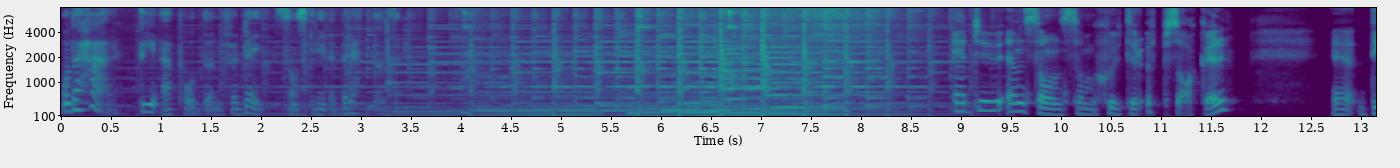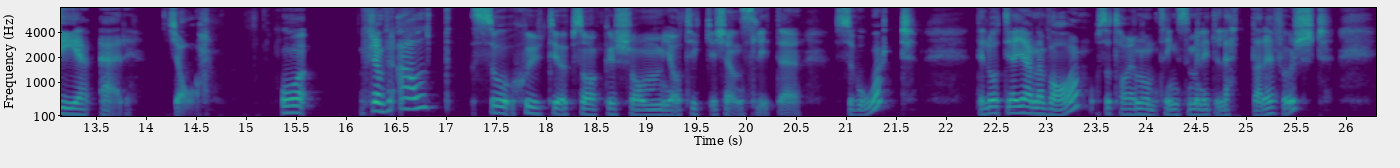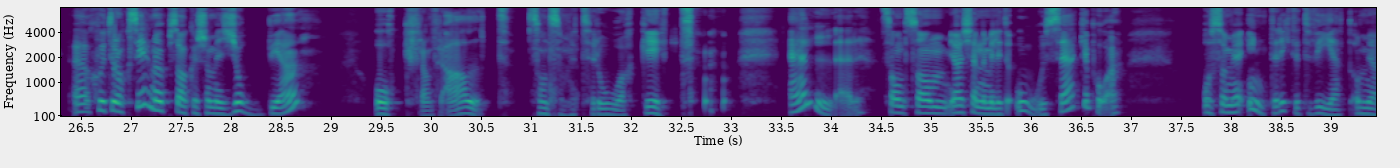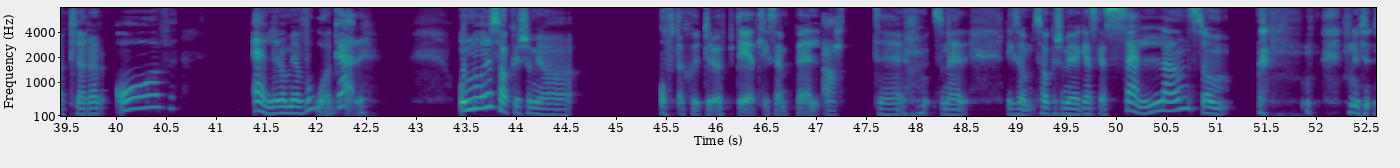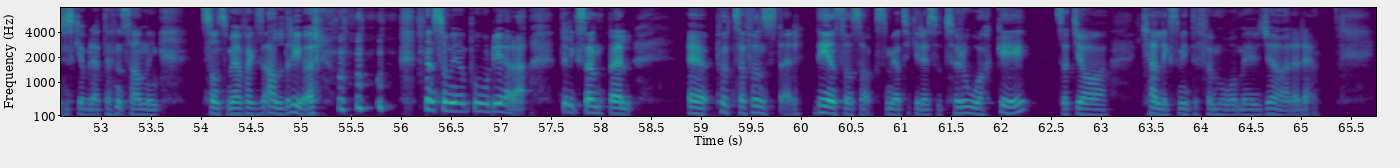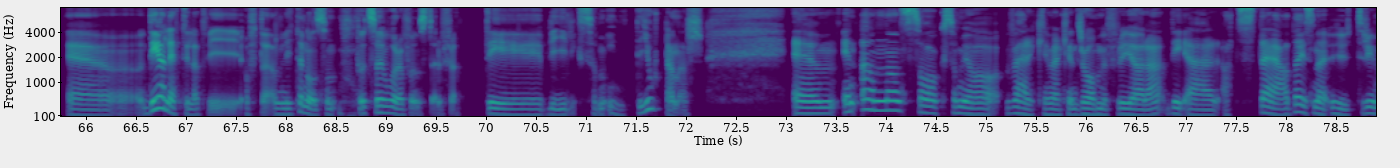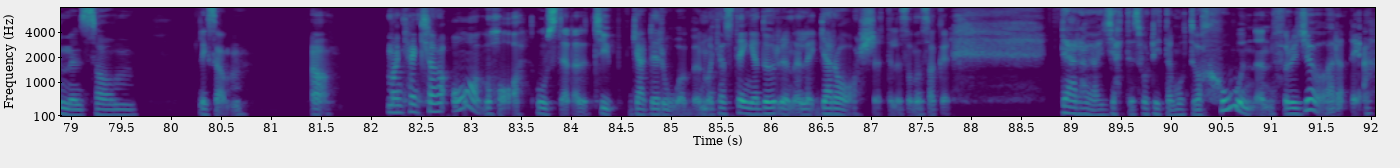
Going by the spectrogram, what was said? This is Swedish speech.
Och det här, det är podden för dig som skriver berättelser. Är du en sån som skjuter upp saker? Eh, det är jag. Och framför allt så skjuter jag upp saker som jag tycker känns lite svårt. Det låter jag gärna vara och så tar jag någonting som är lite lättare först. Jag skjuter också gärna upp saker som är jobbiga och framför allt sånt som är tråkigt. Eller sånt som jag känner mig lite osäker på och som jag inte riktigt vet om jag klarar av eller om jag vågar. Och några saker som jag ofta skjuter upp det är till exempel att eh, sådana här liksom, saker som jag gör ganska sällan som, nu ska jag berätta en sanning, sånt som jag faktiskt aldrig gör, men som jag borde göra. Till exempel eh, putsa fönster. Det är en sån sak som jag tycker är så tråkig så att jag kan liksom inte förmå mig att göra det. Eh, det har lett till att vi ofta anlitar någon som putsar våra fönster för att det blir liksom inte gjort annars. Ehm, en annan sak som jag verkligen, verkligen drar mig för att göra, det är att städa i sådana här utrymmen som liksom, ja, man kan klara av att ha ostädade, typ garderoben, man kan stänga dörren eller garaget eller sådana saker. Där har jag jättesvårt att hitta motivationen för att göra det.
